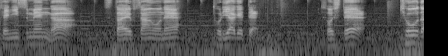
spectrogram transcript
テニス面がスタイフさんをね、取り上げて、そして、兄弟、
